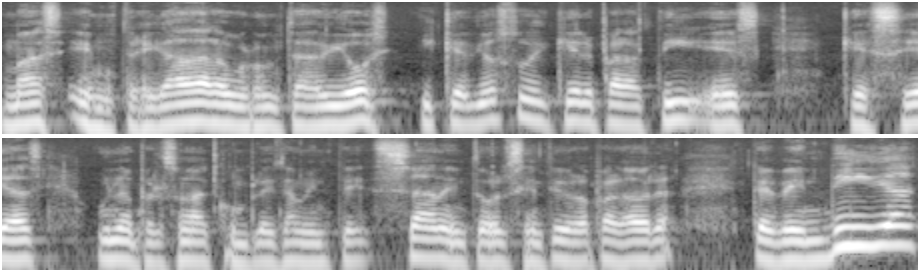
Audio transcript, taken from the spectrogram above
más entregada a la voluntad de Dios, y que Dios lo que quiere para ti es que seas una persona completamente sana en todo el sentido de la palabra, te bendiga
